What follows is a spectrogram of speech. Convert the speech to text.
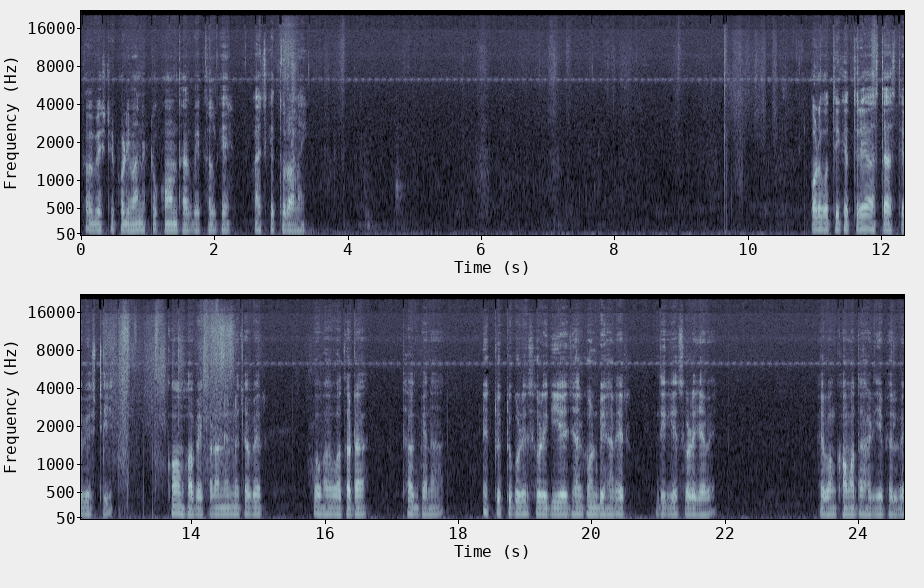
তবে বৃষ্টির পরিমাণ একটু কম থাকবে কালকে, আজকের তুলনায়। পরবর্তী ক্ষেত্রে আস্তে আস্তে বৃষ্টি কম হবে, কারণ নিম্নচাপের প্রভাব অতটা থাকবে না। একটু একটু করে সরে গিয়ে ঝাড়খণ্ড বিহারের দিকে সরে যাবে। এবং ক্ষমতা হারিয়ে ফেলবে।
